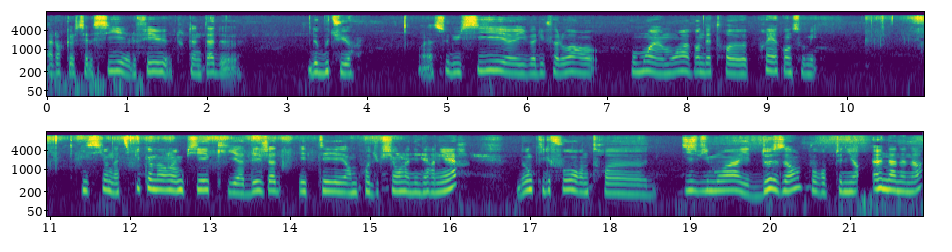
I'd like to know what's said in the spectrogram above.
alors que celle-ci, elle fait tout un tas de, boutures. Voilà, celui-ci, euh, il va lui falloir au moins un mois avant d'être euh, prêt à consommer. Ici, on a typiquement un pied qui a déjà été en production l'année dernière. Donc, il faut entre 18 euh, mois et 2 ans pour obtenir un ananas.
